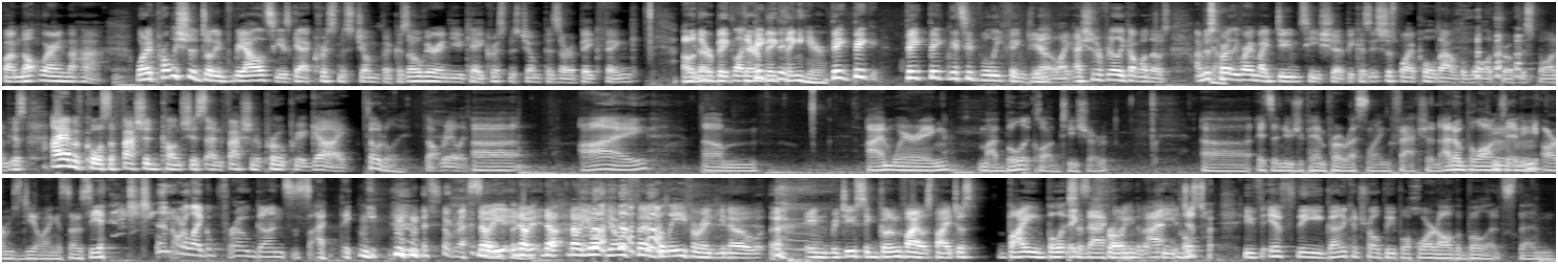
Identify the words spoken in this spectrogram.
but I'm not wearing the hat. What I probably should have done in reality is get a Christmas jumper because over here in the UK, Christmas jumpers are a big thing. Oh, they're a big, like, they're a big big- thing here. Big, big, big, big knitted woolly thing. You Yeah. know, like I should have really got one of those. I'm just currently wearing my Doom T-shirt because it's just what I pulled out of the wardrobe this morning. Because I am, of course, a fashion conscious and fashion appropriate guy. Totally. Not really. uh, I, um, I'm wearing my Bullet Club T-shirt. Uh, it's a New Japan Pro Wrestling faction. I don't belong to Mm-hmm. any arms dealing association or like a pro gun society. No, you, no, no, no. You're you're a firm believer in you know in reducing gun violence by just buying bullets and throwing them at I- people. just if, if the gun control people hoard all the bullets, then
